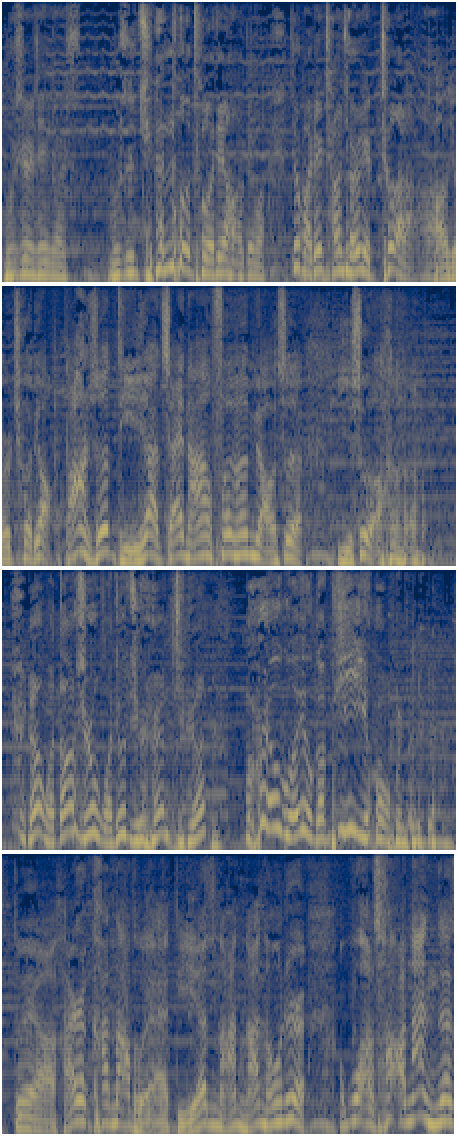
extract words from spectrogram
不是这个。不是全都脱掉，对吧？就把这长裙给撤了啊！长裙撤掉，当时底下宅男纷纷表示已射。然后我当时我就觉得，你说玩摇滚有个屁用？你 对啊，还是看大腿。底下男男同志，我操！那你这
